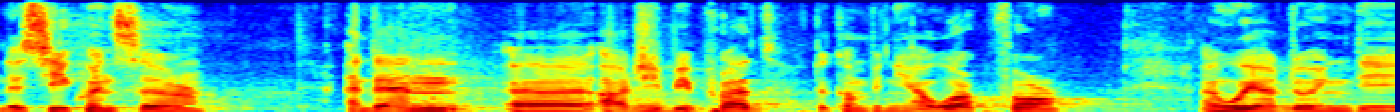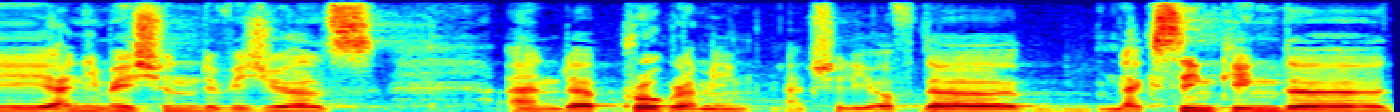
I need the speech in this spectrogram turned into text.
the sequencer, and then uh, RGB Prod, the company I work for, and we are doing the animation, the visuals, and the programming, actually, of the, like syncing the,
